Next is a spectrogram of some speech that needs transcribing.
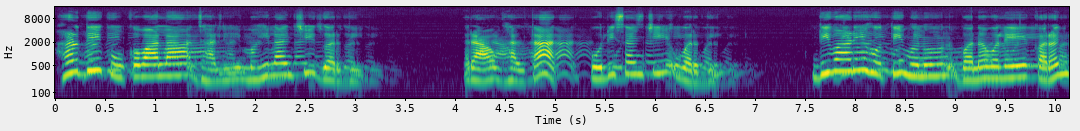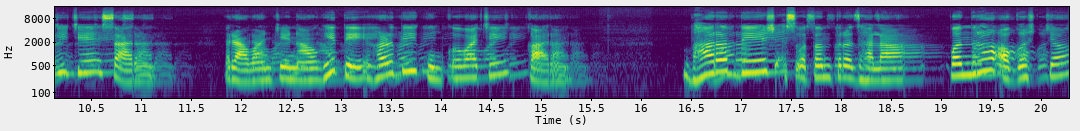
हळदी कुंकवाला झाली महिलांची गर्दी. राव घालतात पोलिसांची वर्दी. दिवाळी होती म्हणून बनवले करंजीचे सारण. रावांचे नाव घेते हळदी कुंकवाचे कारण. भारत देश स्वतंत्र झाला पंधरा ऑगस्टच्या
